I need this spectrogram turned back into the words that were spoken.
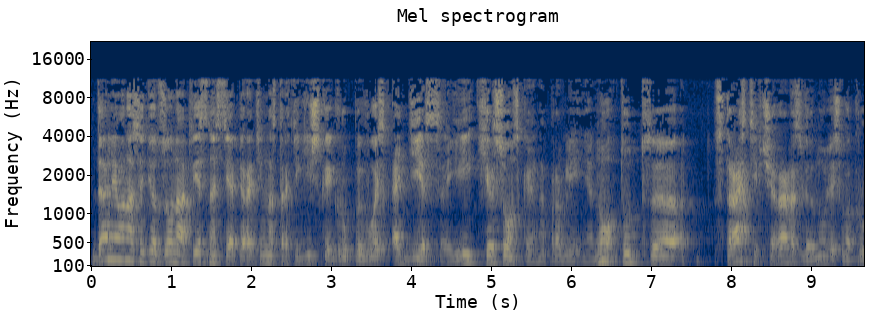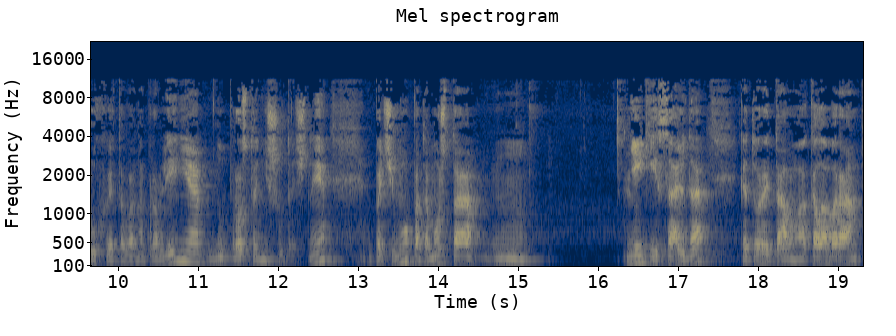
Далее у нас идет зона ответственности оперативно-стратегической группы войск Одесса и Херсонское направление. Ну, тут э, страсти вчера развернулись вокруг этого направления, ну, просто нешуточные. Почему? Потому что некий Сальдо, который там коллаборант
